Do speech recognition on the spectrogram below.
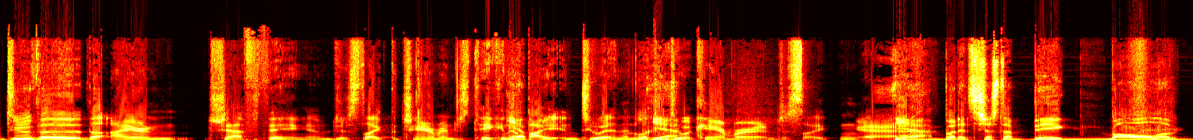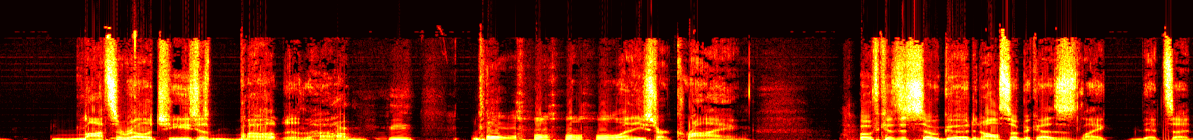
do the the Iron Chef thing and just like the chairman just taking a bite into it and then looking Yeah. into a camera and just like yeah. Yeah, but it's just a big ball of mozzarella cheese, just and you start crying, both because it's so good and also because like it's a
